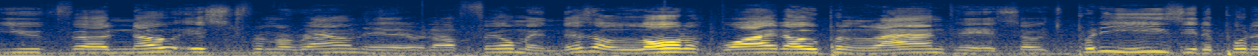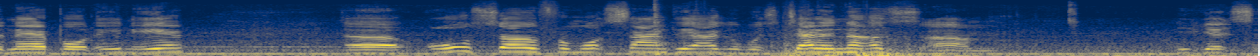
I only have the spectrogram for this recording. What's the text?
you've uh, noticed from around here in our filming, there's a lot of wide open land here, so it's pretty easy to put an airport in here. Uh, also, from what Santiago was telling us, um, he gets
